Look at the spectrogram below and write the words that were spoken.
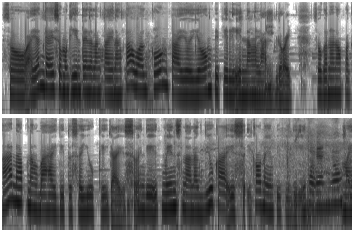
So, ayan guys. So, maghihintay na lang tayo ng tawag kung tayo yung pipiliin ng landlord. So, ganun ang paghanap ng bahay dito sa UK guys. So, hindi it means na nag-view ka is ikaw na yung pipiliin. So, ayan yung May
